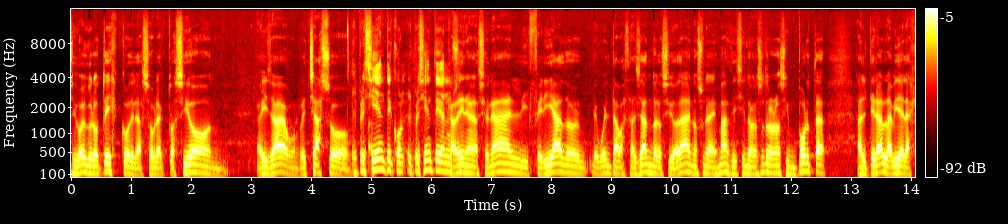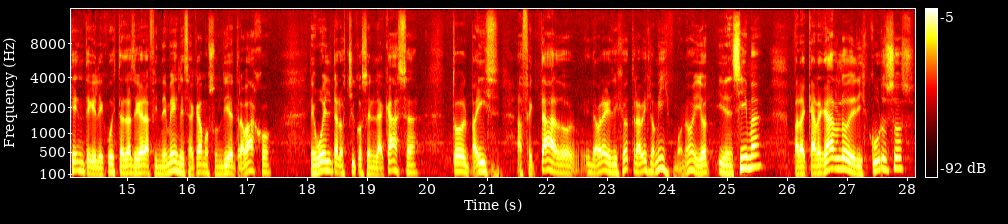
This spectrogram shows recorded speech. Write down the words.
llegó el grotesco de la sobreactuación, ahí ya un rechazo El presidente, con, el presidente anunció... cadena nacional y feriado, de vuelta avasallando a los ciudadanos, una vez más, diciendo a nosotros no nos importa alterar la vida de la gente, que le cuesta ya llegar a fin de mes, le sacamos un día de trabajo, de vuelta a los chicos en la casa, todo el país afectado. Y la verdad que dije otra vez lo mismo, ¿no? Y, y de encima, para cargarlo de discursos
